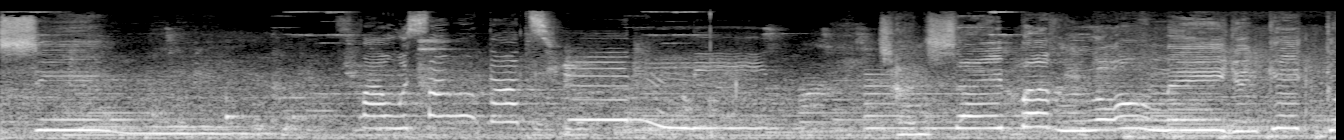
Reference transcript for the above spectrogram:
心里，浮生隔千里，尘世不老，未完结局，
